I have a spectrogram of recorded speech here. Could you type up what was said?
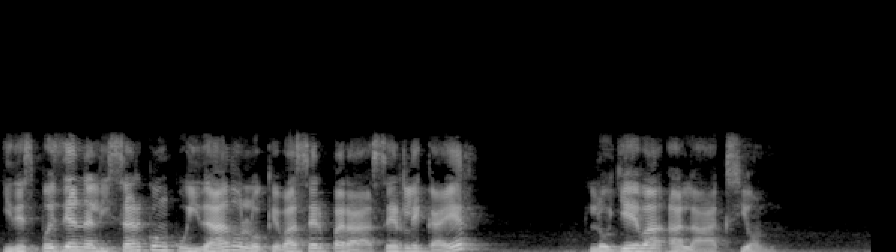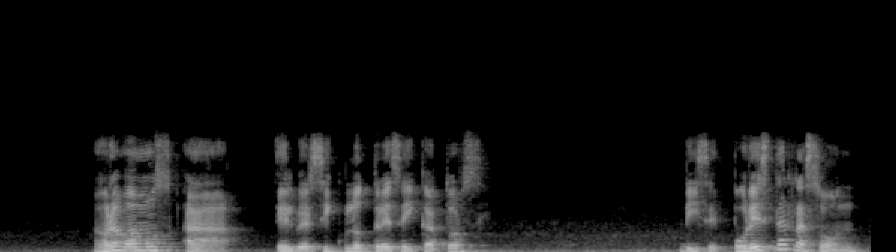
y después de analizar con cuidado lo que va a hacer para hacerle caer, lo lleva a la acción. Ahora vamos a el versículo 13 y 14. Dice, por esta razón,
